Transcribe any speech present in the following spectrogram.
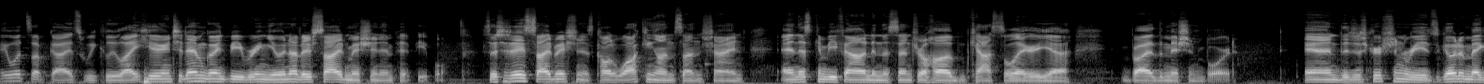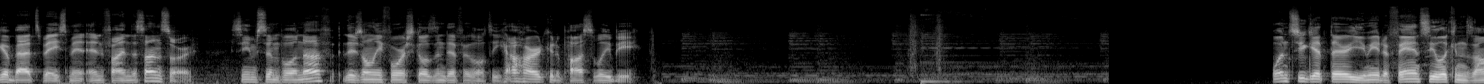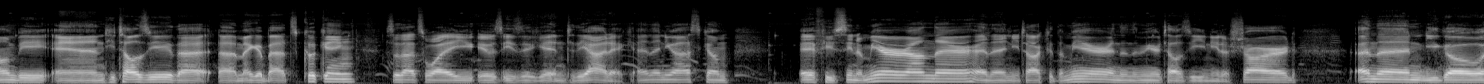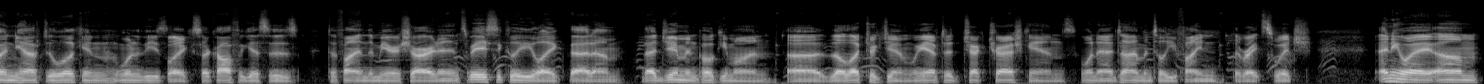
Hey, what's up guys? Weekly Light here, and today I'm going to be bringing you another side mission in Pit People. So today's side mission is called Walking on Sunshine, and this can be found in the Central Hub Castle area by the mission board. And the description reads, go to Megabat's basement and find the Sun Sword. Seems simple enough, there's only 4 skills in difficulty. How hard could it possibly be? Once you get there, you meet a fancy looking zombie, and he tells you that uh, Megabat's cooking, so that's why you, it was easy to get into the attic. And then you ask him if you've seen a mirror around there, and then you talk to the mirror, and then the mirror tells you you need a shard. And then you go and you have to look in one of these like sarcophaguses to find the mirror shard, and it's basically like that um that gym in Pokemon, uh, the electric gym, where you have to check trash cans one at a time until you find the right switch. Anyway, um,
